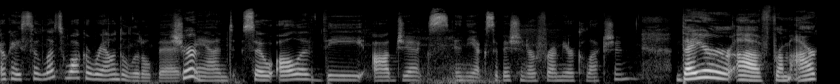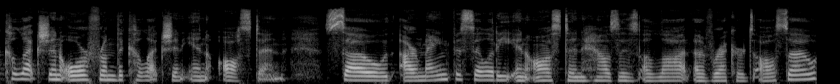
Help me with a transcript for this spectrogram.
Okay, so let's walk around a little bit. Sure. And so all of the objects in the exhibition are from your collection? They are uh, from our collection or from the collection in Austin. So our main facility in Austin houses a lot of records also.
